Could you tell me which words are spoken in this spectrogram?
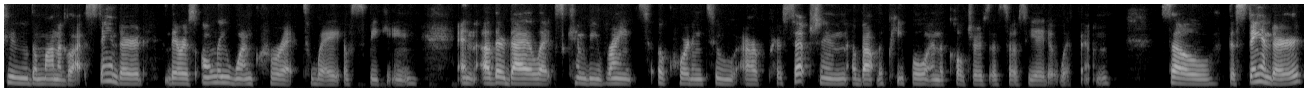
to the monoglot standard, there is only one correct way of speaking, and other dialects can be ranked according to our perception about the people and the cultures associated with them. So the standard,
